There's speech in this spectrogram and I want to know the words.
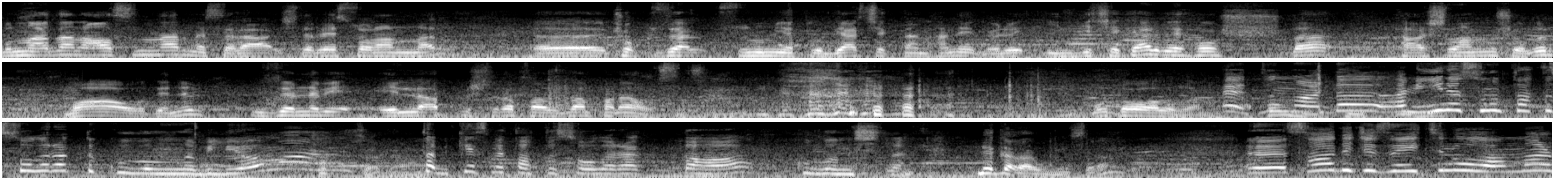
bunlardan alsınlar mesela işte restoranlar e, çok güzel sunum yapılır gerçekten hani böyle ilgi çeker ve hoş da karşılanmış olur. Wow denir. Üzerine bir 50-60 lira fazladan para alırsın sen. Bu doğal olan. Evet bunlar da hani yine sunum tahtası olarak da kullanılabiliyor ama Çok güzel yani. tabii kesme tahtası olarak daha kullanışlı. Ne kadar bu mesela? Ee, sadece zeytin olanlar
